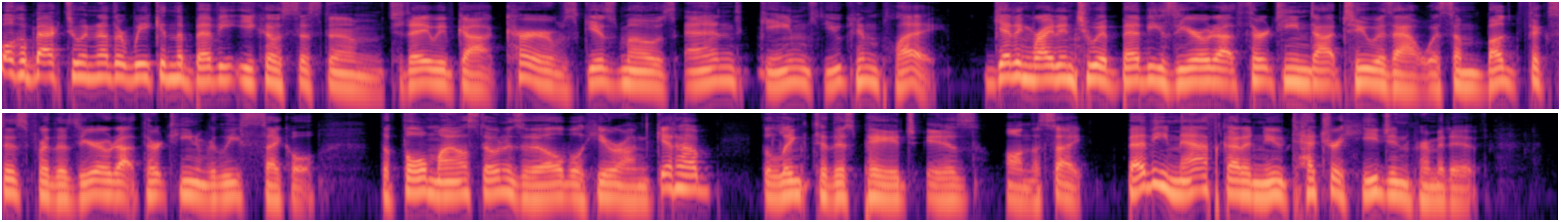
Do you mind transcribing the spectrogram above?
Welcome back to another week in the Bevy ecosystem. Today we've got curves, gizmos, and games you can play. Getting right into it, Bevy 0.13.2 is out with some bug fixes for the 0.13 release cycle. The full milestone is available here on GitHub. The link to this page is on the site. Bevy Math got a new tetrahedron primitive,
